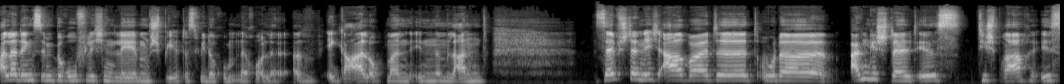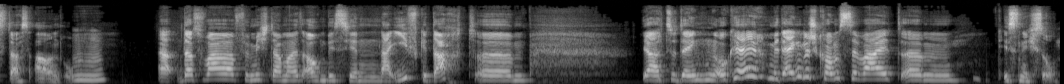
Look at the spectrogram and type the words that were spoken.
Allerdings im beruflichen Leben spielt es wiederum eine Rolle. Also egal, ob man in einem Land selbstständig arbeitet oder angestellt ist, die Sprache ist das A und O. Mhm. Ja, das war für mich damals auch ein bisschen naiv gedacht. Ähm, ja, zu denken, okay, mit Englisch kommst du weit, ähm, ist nicht so.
